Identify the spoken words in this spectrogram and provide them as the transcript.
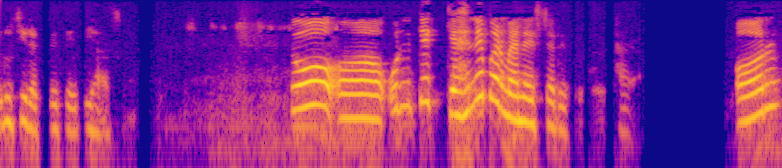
रुचि रखते थे इतिहास में। तो अ, उनके कहने पर मैंने इस चरित्र को उठाया और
